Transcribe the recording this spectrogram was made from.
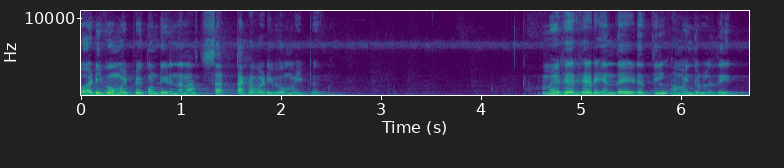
வடிவமைப்பை கொண்டிருந்தன? சட்டக வடிவமைப்பு. மெஹர்கர் எந்த இடத்தில் அமைந்துள்ளது?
